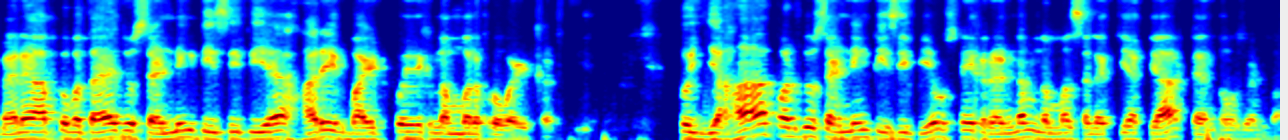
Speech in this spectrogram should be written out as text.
मैंने आपको बताया जो सेंडिंग टीसीपी है, हर एक बाइट को एक नंबर प्रोवाइड करती है। तो यहाँ पर जो सेंडिंग टीसीपी है, उसने एक रैंडम नंबर सेलेक्ट किया, क्या? टेन थाउज़ेंड वन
